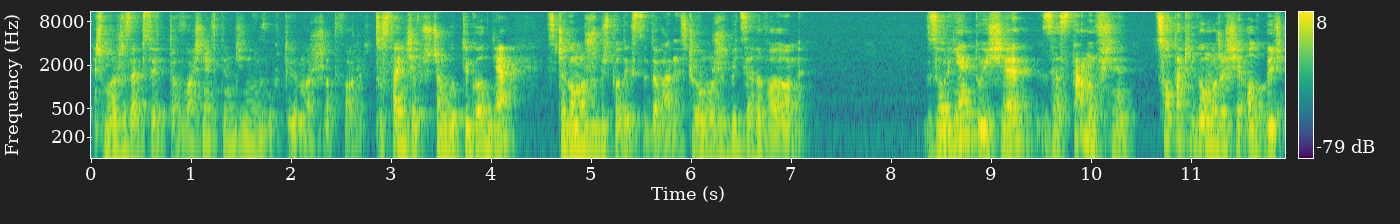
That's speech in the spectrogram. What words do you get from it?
też możesz zapisać to właśnie w tym dzienniku, który możesz otworzyć. Co stanie się w przeciągu tygodnia, z czego możesz być podekscytowany, z czego możesz być zadowolony. Zorientuj się, zastanów się, co takiego może się odbyć,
